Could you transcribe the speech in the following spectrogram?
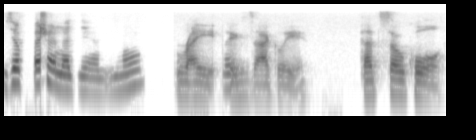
it's your passion at the end, you know. Right, Like- exactly. That's so cool.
